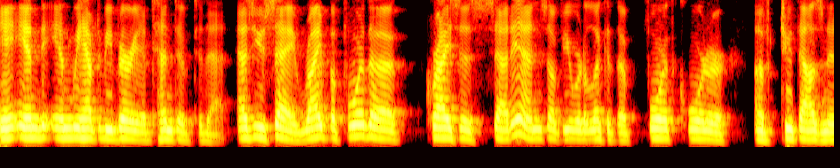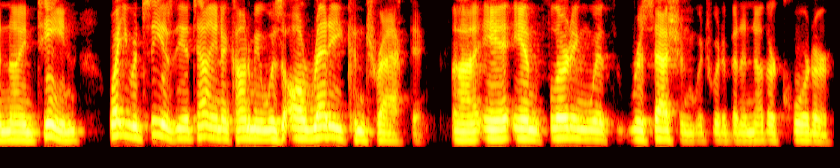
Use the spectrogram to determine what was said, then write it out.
and and we have to be very attentive to that. As you say, right before the crisis set in, so if you were to look at the fourth quarter of 2019, what you would see is the Italian economy was already contracting uh, and, and, flirting with recession, which would have been another quarter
